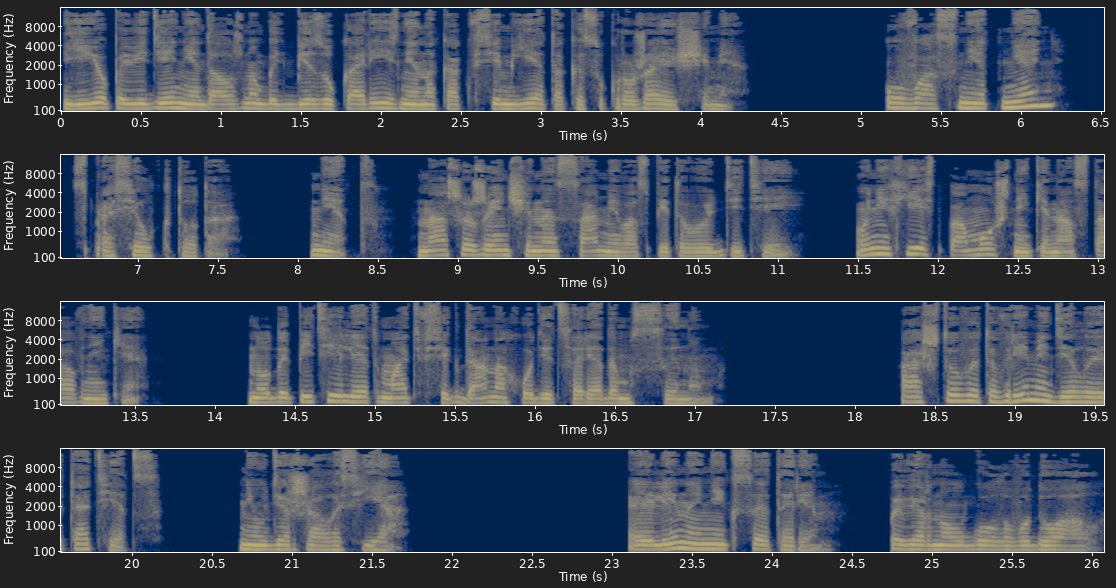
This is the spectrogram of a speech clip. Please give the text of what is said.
Ее поведение должно быть безукоризненно как в семье, так и с окружающими. «У вас нет нянь?» — спросил кто-то. «Нет, наши женщины сами воспитывают детей. У них есть помощники, наставники — но до пяти лет мать всегда находится рядом с сыном. «А что в это время делает отец?» — не удержалась я. «Элина Никсетери», — повернул голову Дуал.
